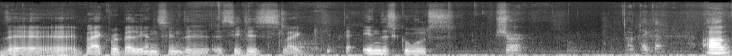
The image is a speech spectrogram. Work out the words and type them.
the uh, black rebellions in the cities, like in the schools. Sure. Um,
